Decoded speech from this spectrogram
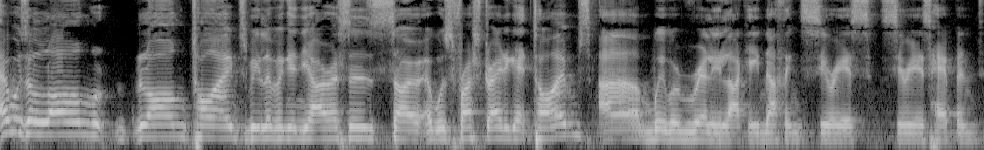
it was a long, long time to be living in Yaris's, so it was frustrating at times. Um, we were really lucky; nothing serious serious happened.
